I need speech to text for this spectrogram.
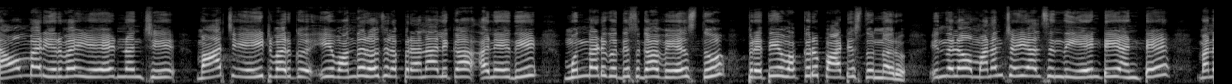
నవంబర్ ఇరవై ఏడు నుంచి మార్చి ఎయిట్ వరకు ఈ వంద రోజుల ప్రణాళిక అనేది ముందడుగు దిశగా వేస్తూ ప్రతి ఒక్కరూ పాటిస్తున్నారు. ఇందులో మనం చేయాల్సింది ఏంటి అంటే మన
